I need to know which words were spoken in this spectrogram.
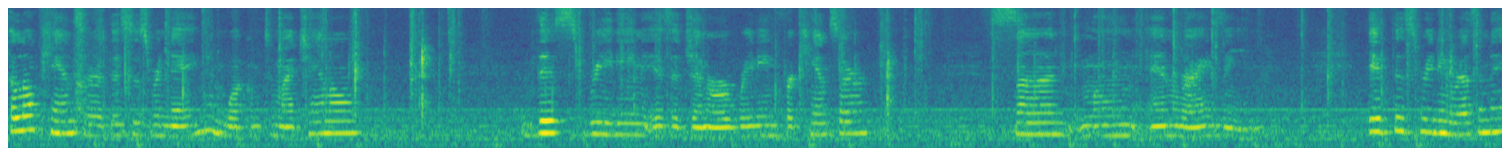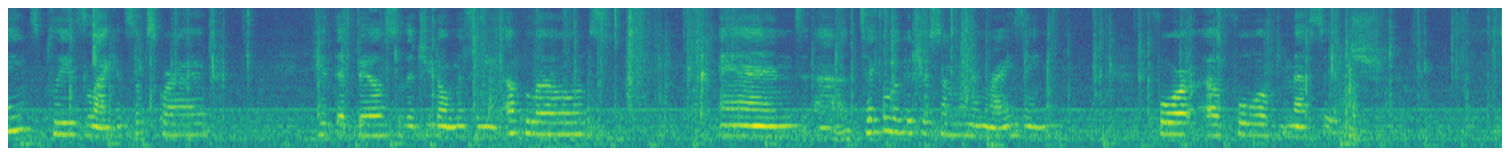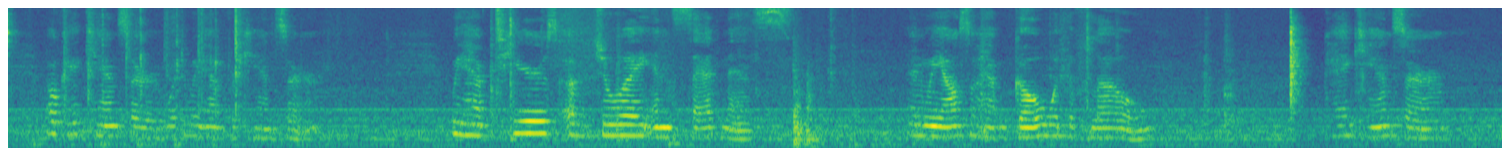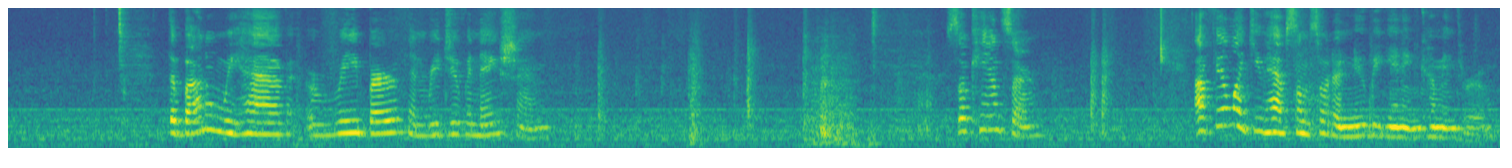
Hello Cancer, this is Renee and welcome to my channel. This reading is a general reading for Cancer, Sun, Moon, and Rising. If this reading resonates, please like and subscribe. Hit that bell so that you don't miss any uploads. And uh, take a look at your Sun, Moon, and Rising for a full message. Okay, Cancer. What do we have for Cancer? We have tears of joy and sadness. And we also have go with the flow. Okay, Cancer. The bottom we have rebirth and rejuvenation. So Cancer, I feel like you have some sort of new beginning coming through.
